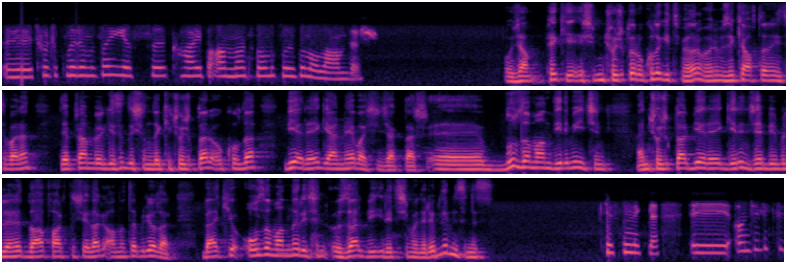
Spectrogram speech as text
e, çocuklarımıza yası, kaybı anlatmamız uygun olandır. Hocam peki e, şimdi çocuklar okula gitmiyorlar ama önümüzdeki haftadan itibaren deprem bölgesi dışındaki çocuklar okulda bir araya gelmeye başlayacaklar. Ee, bu zaman dilimi için hani çocuklar bir araya gelince birbirlerine daha farklı şeyler anlatabiliyorlar. Belki o zamanlar için özel bir iletişim önerebilir misiniz? Kesinlikle. Ee, öncelikle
